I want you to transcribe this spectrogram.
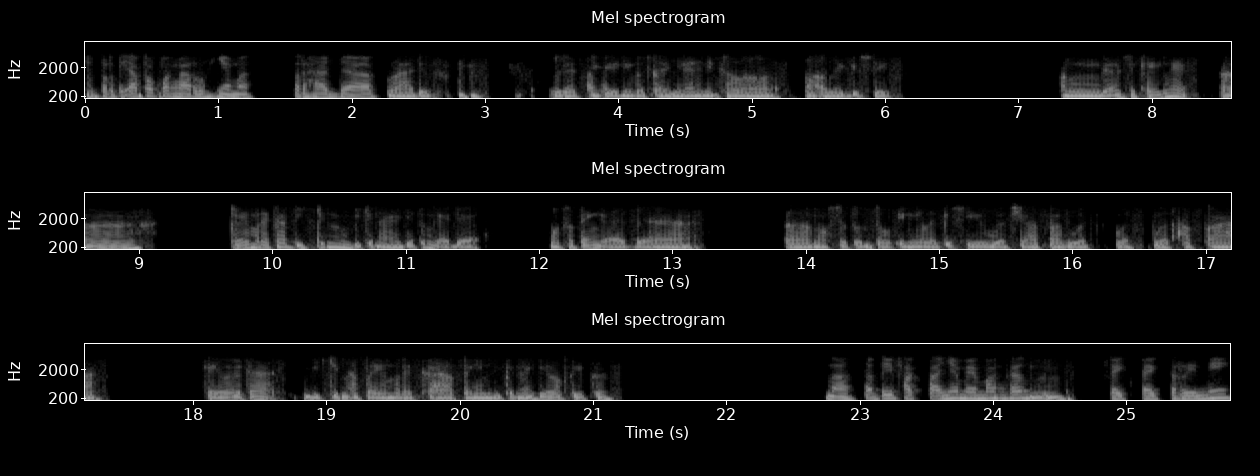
Seperti apa pengaruhnya Mas terhadap waduh. Berat juga ini pertanyaannya kalau soal legacy. Enggak sih kayaknya eh kayak mereka bikin bikin aja tuh nggak ada maksudnya nggak ada eh, maksud untuk ini legacy buat siapa buat buat buat apa kayak mereka bikin apa yang mereka pengen bikin aja waktu itu Nah, tapi faktanya memang kan Mm. Fake Faker ini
